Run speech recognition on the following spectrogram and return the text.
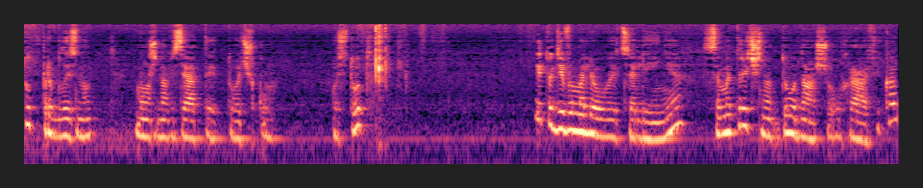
тут приблизно можна взяти точку ось тут. І тоді вимальовується лінія симетрично до нашого графіка.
